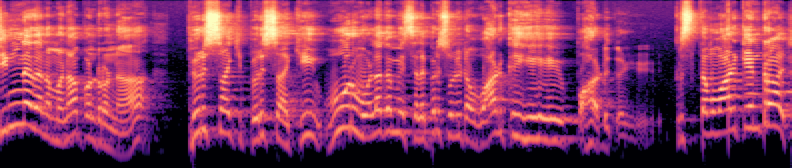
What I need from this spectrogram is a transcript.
சின்னதை நம்ம என்ன பண்ணுறோன்னா பெருசாக்கி பெருசாக்கி ஊர் உலகமே சில பேர் சொல்லிட்டோம் வாழ்க்கையே பாடுகள். கிறிஸ்தவ வாழ்க்கை என்றால்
